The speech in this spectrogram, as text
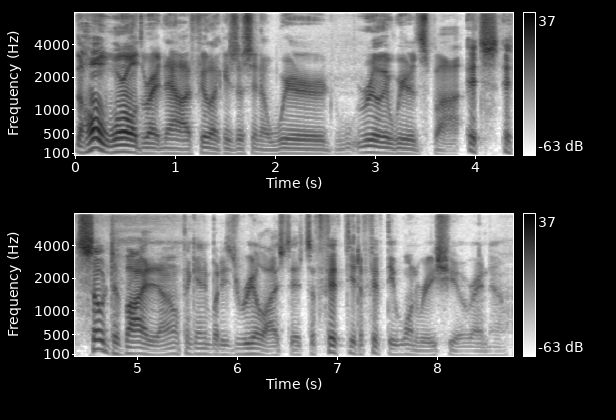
the whole world right now, I feel like is just in a weird, really weird spot. It's it's so divided. I don't think anybody's realized it. It's a fifty to fifty one ratio right now.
